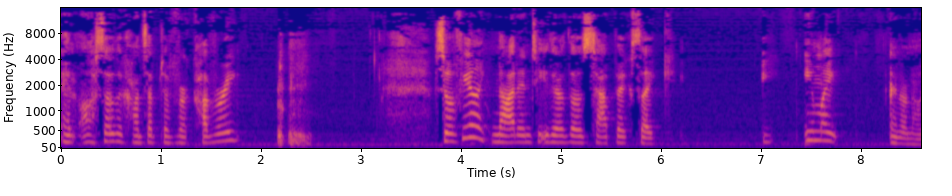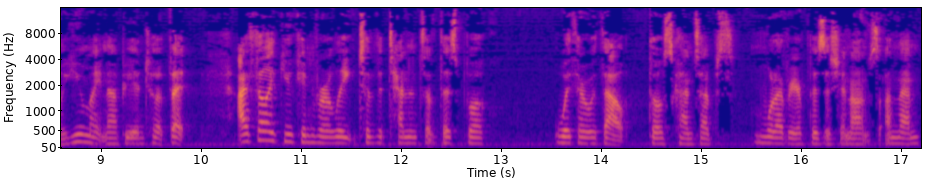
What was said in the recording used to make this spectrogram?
and also the concept of recovery. So if you're like not into either of those topics like you might, I don't know, you might not be into it, but I feel like you can relate to the tenets of this book with or without those concepts, whatever your position on, on them.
